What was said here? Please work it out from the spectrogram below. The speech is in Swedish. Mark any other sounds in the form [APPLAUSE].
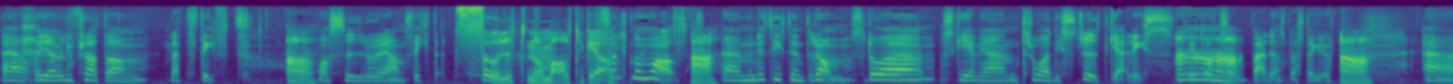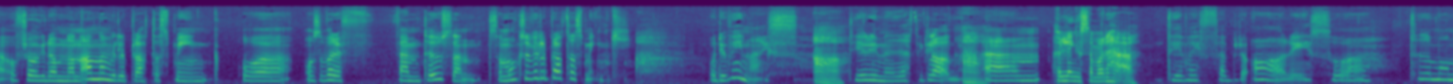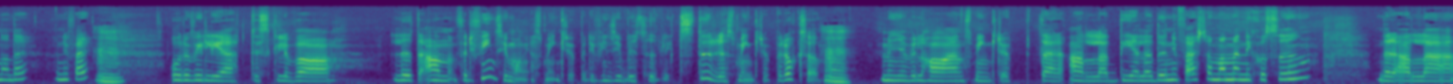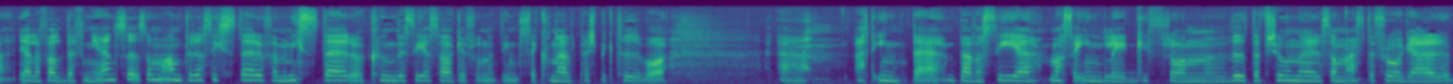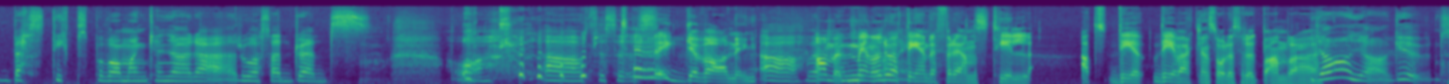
Eh, Och jag ville [LAUGHS] prata om läppstift Ja. och syror i ansiktet. Fullt normalt tycker jag. Fullt normalt. Ja. Eh, Men det tyckte inte de. Så då skrev jag en tråd i Street Garris. Du vet Ah. också världens bästa grupp. Ja. Eh, och frågade om någon annan ville prata smink. Och, och så var det 5000 som också ville prata smink. Och det var ju nice. Ja. Det gjorde mig jätteglad. Ja. Ehm, Hur länge sedan var det här? det var i februari, så tio månader ungefär. Mm. Och då ville jag att det skulle vara lite annat. För det finns ju många sminkgrupper. Det finns ju betydligt större sminkgrupper också. Mm. Men jag vill ha en sminkgrupp där alla delade ungefär samma människosyn. Där alla i alla fall definierade sig som antirasister och feminister och kunde se saker från ett intersektionellt perspektiv. Och eh, att inte behöva se massa inlägg från vita personer som efterfrågar bäst tips på vad man kan göra. Rosa dreads. Och, ja, precis. [LAUGHS] Triggervarning. Ja, Ja, men menar du att det är en referens till att det, det är verkligen så det ser ut på andra? Ja, ja, gud.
